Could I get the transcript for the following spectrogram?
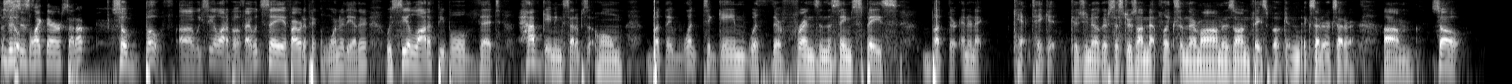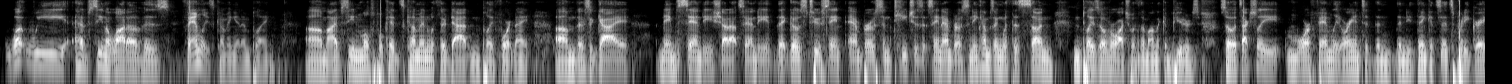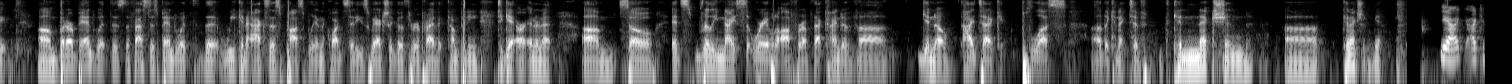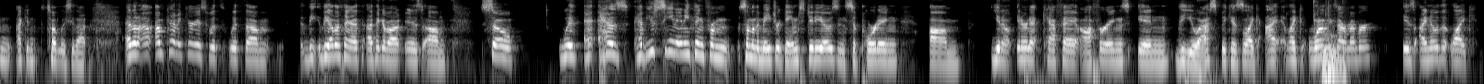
this So- is like their setup? So both. Uh, we see a lot of both. I would say if I were to pick one or the other, we see a lot of people that have gaming setups at home, but they want to game with their friends in the same space, but their internet can't take it because you know their sister's on Netflix and their mom is on Facebook and et cetera, et cetera. Um, so what we have seen a lot of is families coming in and playing. Um, I've seen multiple kids come in with their dad and play Fortnite. Um, there's a guy named Sandy, shout out Sandy, that goes to St. Ambrose and teaches at St. Ambrose, and he comes in with his son and plays Overwatch with them on the computers. So it's actually more family oriented than than you'd think. It's it's pretty great. Um, but our bandwidth is the fastest bandwidth that we can access possibly in the Quad Cities. We actually go through a private company to get our internet. Um, so it's really nice that we're able to offer up that kind of, uh, you know, high tech plus uh, the connective connection uh, connection. Yeah. Yeah, I, I can I can totally see that. And then I, I'm kind of curious with with um the the other thing I, th- I think about is um so with has have you seen anything from some of the major game studios in supporting um you know internet cafe offerings in the US because like I like one of the things I remember is I know that like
